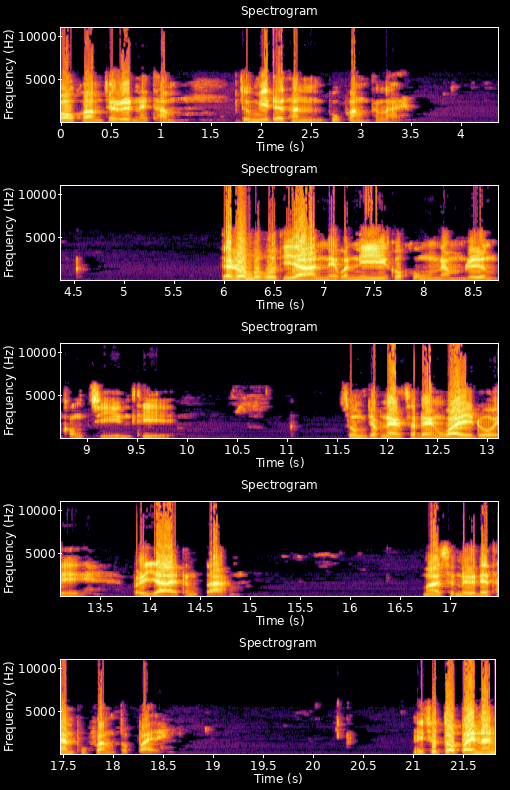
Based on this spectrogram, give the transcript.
ขอความเจริญในธรรมจงมีแด่ท่านผู้ฟังทั้งหลาย แต่ร่มพระโพธิญาณในวันนี้ก็คงนำเรื่องของศีลที่ทรงจำแนกแสดงไว้โดยปริยายต่างๆ มาเสนอในท่านผู้ฟังต่อไป ในชุดต่อไปนั้น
